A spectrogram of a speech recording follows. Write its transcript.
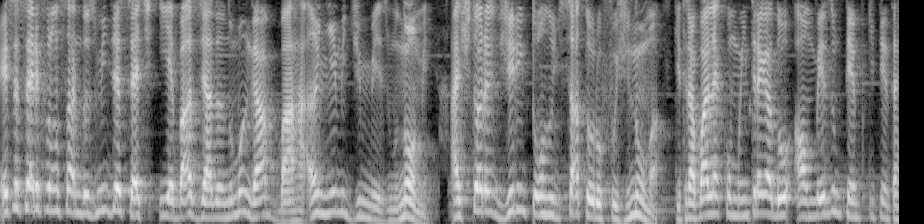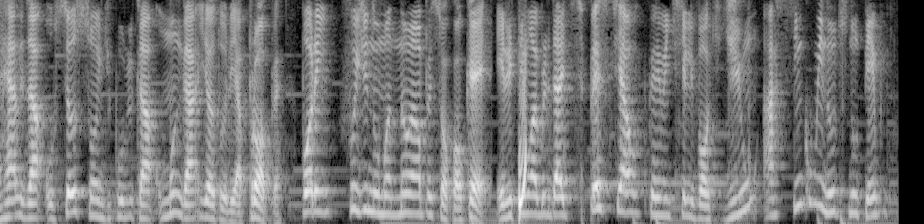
Essa série foi lançada em 2017 e é baseada no mangá barra anime de mesmo nome. A história gira em torno de Satoru Fujinuma, que trabalha como entregador ao mesmo tempo que tenta realizar o seu sonho de publicar um mangá de autoria própria. Porém, Fujinuma não é uma pessoa qualquer. Ele tem uma habilidade especial que permite que ele volte de 1 a 5 minutos no tempo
